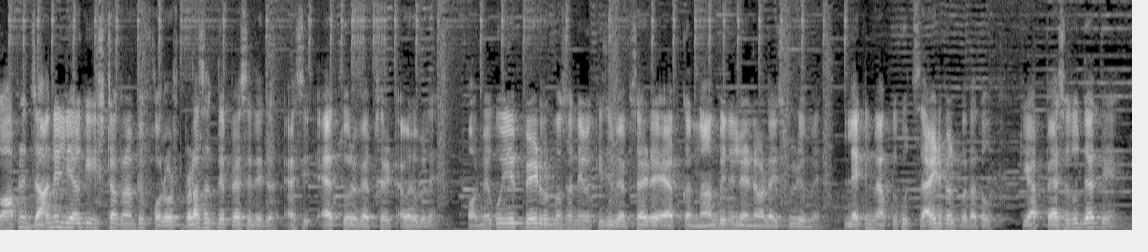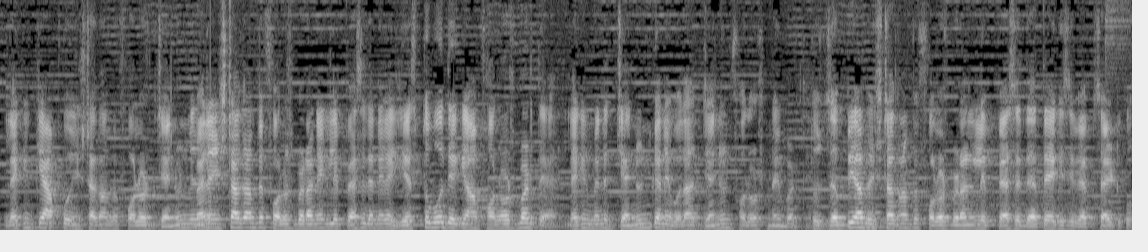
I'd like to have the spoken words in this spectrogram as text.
तो आपने जान ही लिया कि इंस्टाग्राम पे फॉलोअर्स बढ़ा सकते हैं पैसे देकर। ऐसी ऐप्स और वेबसाइट अवेलेबल है। और मैं कोई ये पेड प्रमोशन नहीं, मैं किसी वेबसाइट या ऐप का नाम भी नहीं लेने वाला इस वीडियो में। लेकिन मैं आपको कुछ साइड इफ़ेक्ट बताता हूँ कि आप पैसे तो देते हैं, लेकिन क्या आपको इंस्टाग्राम पे फॉलोअर्स जेन्यून मिलते मैंने इंस्टाग्राम पे फॉलोअर्स बढ़ाने के लिए पैसे देने का येस तो बोल दिया कि हाँ फॉलोअर्स बढ़ते हैं, लेकिन मैंने जेन्यून का नहीं बोला जेन्यून फॉलोअर्स नहीं बढ़ते तो जब भी आप इंस्टाग्राम पे फॉलोअर्स बढ़ाने के लिए पैसे देते हैं किसी वेबसाइट को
